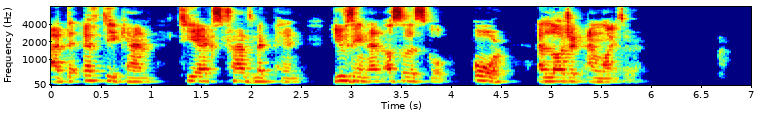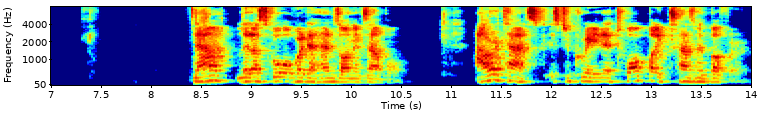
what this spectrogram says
at the FD-CAN TX transmit pin using an oscilloscope or a logic analyzer. Now, let us go over the hands-on example. Our task is to create a 12-byte transmit buffer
